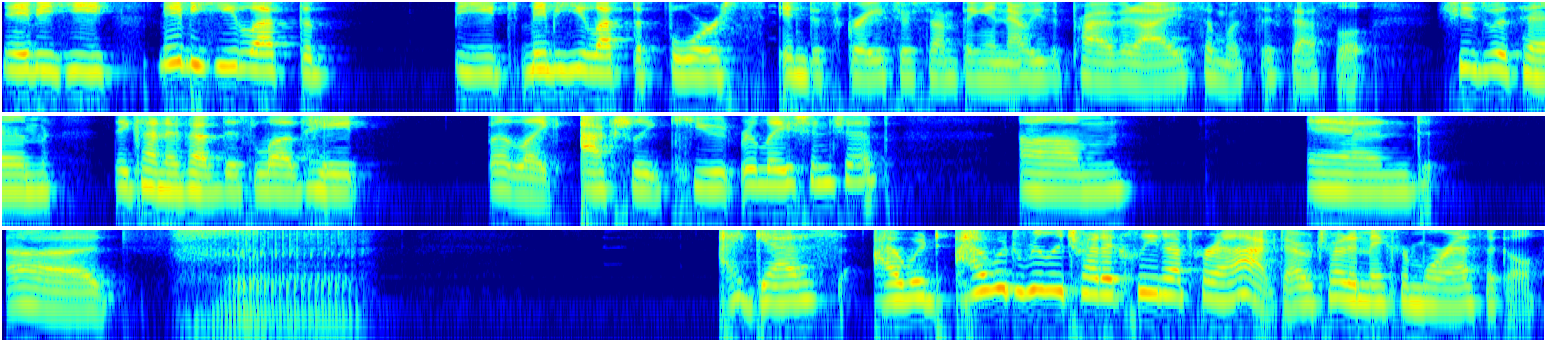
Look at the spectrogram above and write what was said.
maybe he maybe he left the beat, maybe he left the force in disgrace or something, and now he's a private eye, somewhat successful. She's with him. They kind of have this love hate, but like actually cute relationship, um, and uh I guess I would I would really try to clean up her act. I would try to make her more ethical.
